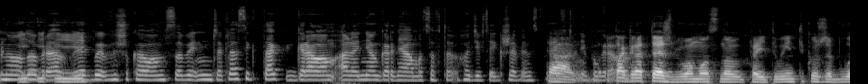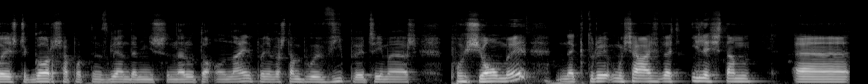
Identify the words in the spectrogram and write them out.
No I- dobra, i- jakby wyszukałam sobie Ninja Classic, tak, grałam, ale nie ogarniałam o co w to, chodzi w tej grze, więc w tak, to nie pograłam. ta gra też była mocno pay to win, tylko że była jeszcze gorsza pod tym względem niż Naruto Online, ponieważ tam były VIPy, czyli masz poziomy, na które musiałaś wydać ileś tam e,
